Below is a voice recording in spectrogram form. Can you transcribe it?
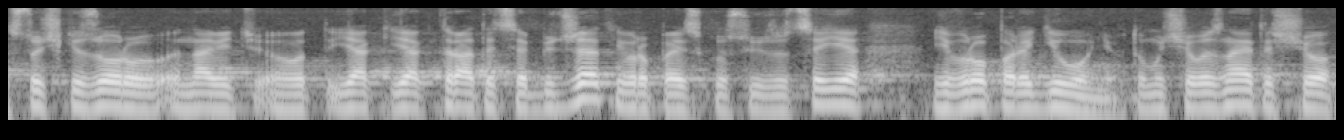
з точки зору навіть от як, як тратиться бюджет Європейського Союзу, це є Європа регіонів. Тому що ви знаєте, що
